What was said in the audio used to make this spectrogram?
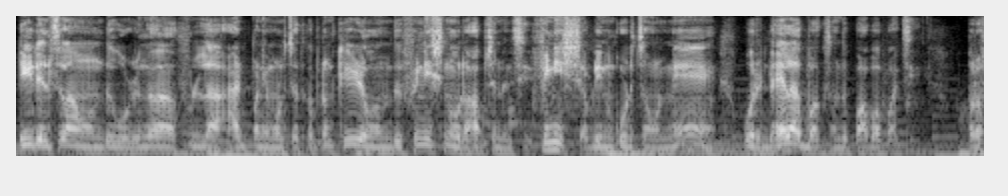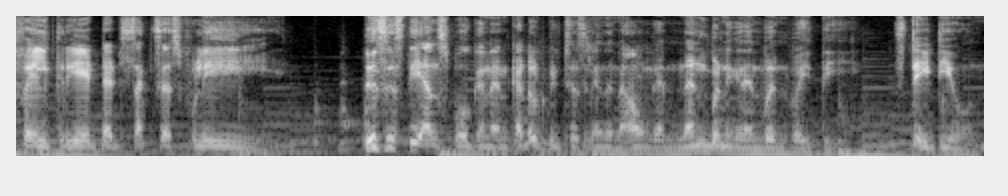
டீட்டெயில்ஸ்லாம் வந்து ஒழுங்காக ஃபுல்லாக ஆட் பண்ணி முடிச்சதுக்கப்புறம் கீழே வந்து ஃபினிஷ்னு ஒரு ஆப்ஷன் இருந்துச்சு. ஃபினிஷ் அப்படின்னு குடித்த உடனே ஒரு டைலாக் பாக்ஸ் வந்து பாப்பா பாச்சு profile created successfully this is the unspoken and cutout பிக்சர்ஸ்லேருந்து நான் உங்கள் நண்பனுக்கு நண்பன் வைத்தி. ஸ்டேட்யூன்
